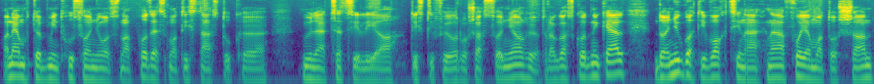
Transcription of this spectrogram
a nem több mint 28 naphoz, ezt ma tisztáztuk eh, Müller Cecilia tisztifőorvosasszonynal, hogy ott ragaszkodni kell, de a nyugati vakcináknál folyamatosan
